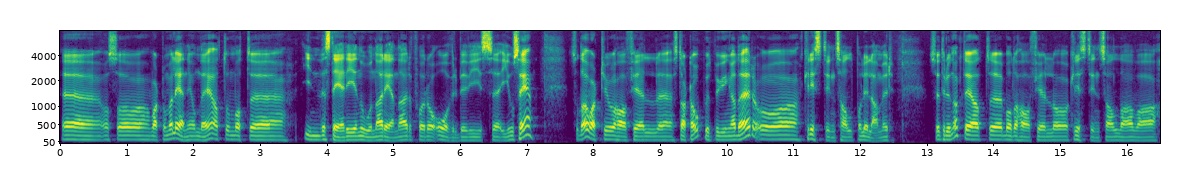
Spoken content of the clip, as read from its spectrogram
Uh, og så ble de vel enige om det, at de måtte investere i noen arenaer for å overbevise IOC. Så da ble jo Hafjell eh, starta opp, utbygginga der, og Kristinshall på Lillehammer. Så jeg tror nok det at eh, både Hafjell og Kristinshall da var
